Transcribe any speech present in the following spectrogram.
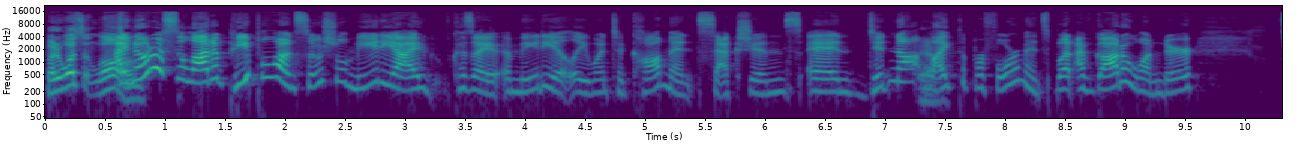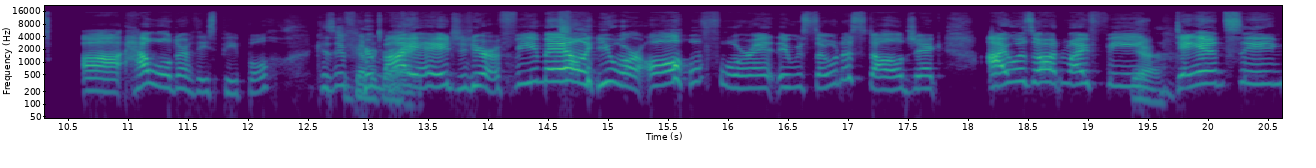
But it wasn't long. I noticed a lot of people on social media. I because I immediately went to comment sections and did not yeah. like the performance. But I've got to wonder, uh, how old are these people? Because if you're my age and you're a female, you are all for it. It was so nostalgic. I was on my feet yeah. dancing.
